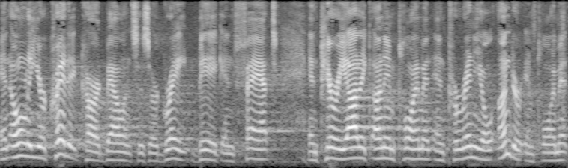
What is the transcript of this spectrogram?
and only your credit card balances are great, big, and fat, and periodic unemployment and perennial underemployment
